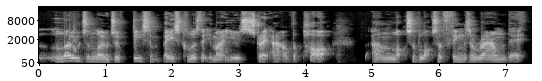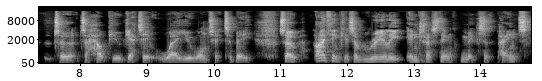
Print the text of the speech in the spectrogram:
loads and loads of decent base colours that you might use straight out of the pot and lots of lots of things around it to to help you get it where you want it to be so i think it's a really interesting mix of paints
